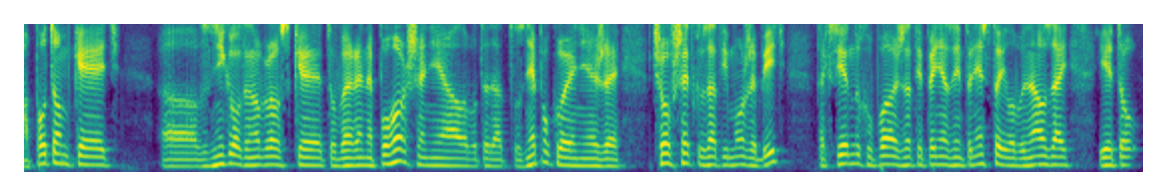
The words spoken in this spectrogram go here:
A potom, keď uh, vznikol ten obrovské to verejné pohoršenie, alebo teda to znepokojenie, že čo všetko za tým môže byť, tak si jednoducho povedal, že za tie peniaze im to nestojí, lebo naozaj je to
